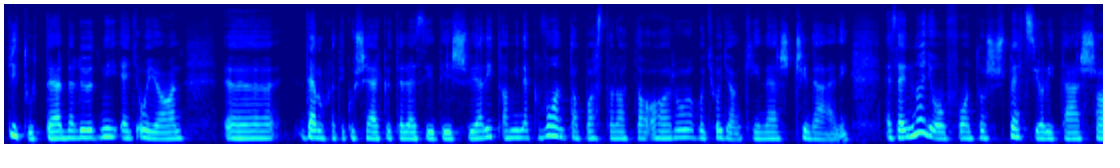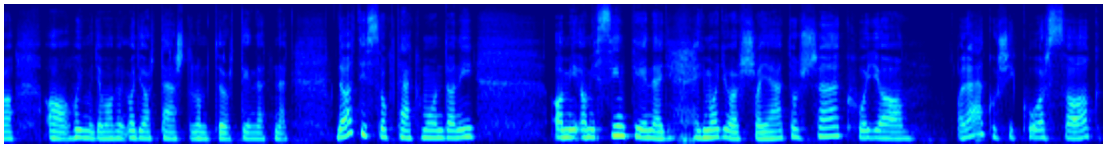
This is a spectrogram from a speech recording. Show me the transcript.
ki tud termelődni egy olyan ö, eh, demokratikus elköteleződésű elit, aminek van tapasztalata arról, hogy hogyan kéne ezt csinálni. Ez egy nagyon fontos specialitása a, hogy mondjam, a magyar társadalom történetnek. De azt is szokták mondani, ami, ami szintén egy, egy magyar sajátosság, hogy a, a rákosi korszak,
